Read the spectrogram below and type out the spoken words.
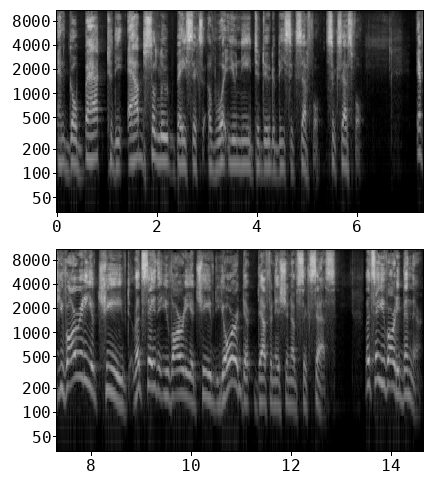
and go back to the absolute basics of what you need to do to be successful. Successful. If you've already achieved, let's say that you've already achieved your de- definition of success. Let's say you've already been there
